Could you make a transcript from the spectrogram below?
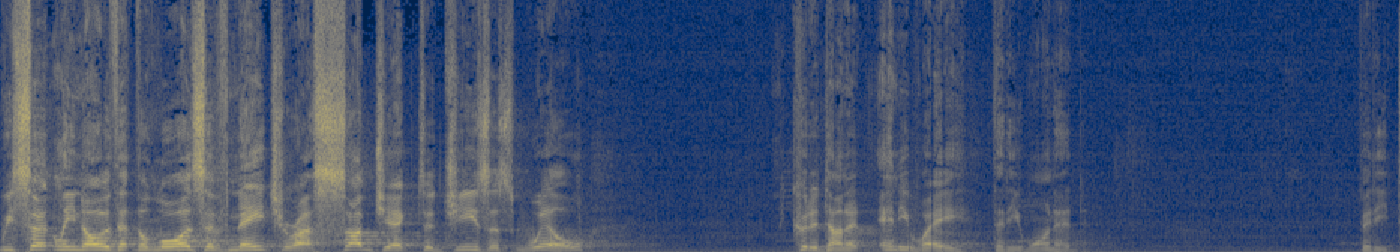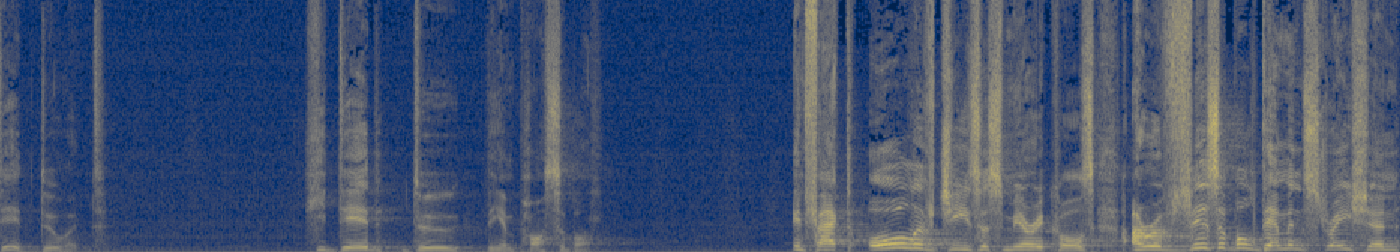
We certainly know that the laws of nature are subject to Jesus' will. He could have done it any way that he wanted, but he did do it. He did do the impossible. In fact, all of Jesus' miracles are a visible demonstration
